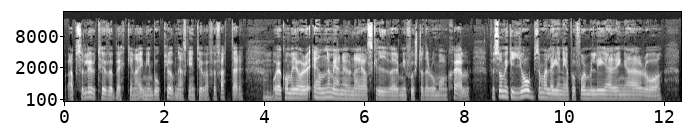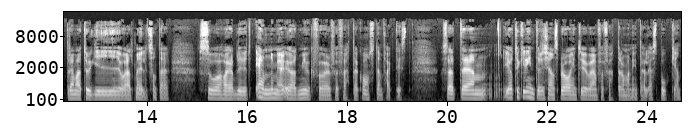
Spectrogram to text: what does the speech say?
absolut huvudböckerna i min bokklubb när jag ska intervjua författare. Mm. Och jag kommer göra det ännu mer nu när jag skriver min första roman själv. För så mycket jobb som man lägger ner på formuleringar och dramaturgi och allt möjligt sånt där så har jag blivit ännu mer ödmjuk för författarkonsten faktiskt. Så att um, jag tycker inte det känns bra att intervjua en författare om man inte har läst boken.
